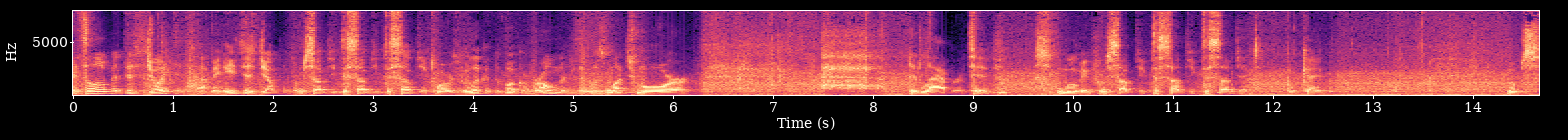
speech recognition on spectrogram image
it's a little bit disjointed. I mean, he's just jumping from subject to subject to subject. Whereas we look at the book of Romans, it was much more elaborative, moving from subject to subject to subject. Okay. Oops.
